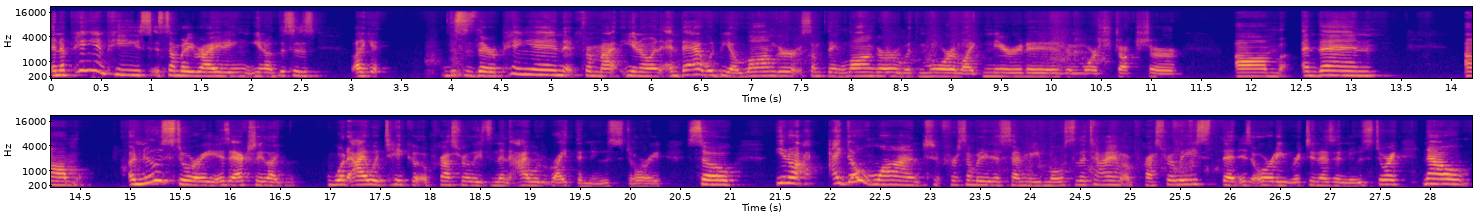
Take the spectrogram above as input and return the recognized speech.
An opinion piece is somebody writing, you know, this is like this is their opinion from my, you know, and, and that would be a longer, something longer with more like narrative and more structure. Um, and then um, a news story is actually like what I would take a press release and then I would write the news story. So you know, I, I, don't want for somebody to send me most of the time a press release that is already written as a news story. Now,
